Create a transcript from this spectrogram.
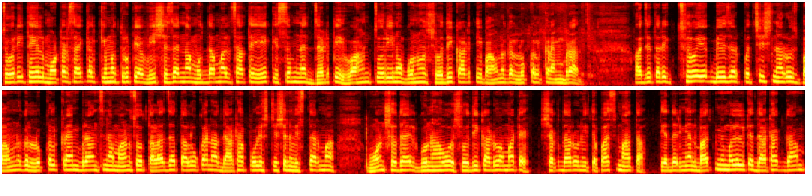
ચોરી થયેલ મોટરસાયકલ કિંમત રૂપિયા વીસ હજારના મુદ્દામાલ સાથે એક ઇસમને ઝડપી વાહન ચોરીનો ગુનો શોધી કાઢતી ભાવનગર લોકલ ક્રાઇમ બ્રાન્ચ. આજે તારીખ છ એક બે હજાર પચીસના રોજ ભાવનગર લોકલ ક્રાઇમ બ્રાન્ચના માણસો તળાજા તાલુકાના દાઠા પોલીસ સ્ટેશન વિસ્તારમાં વોન શોધાયેલ ગુનાઓ શોધી કાઢવા માટે શકદારોની તપાસમાં હતા. તે દરમિયાન બાતમી મળેલ કે દાઠા ગામ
